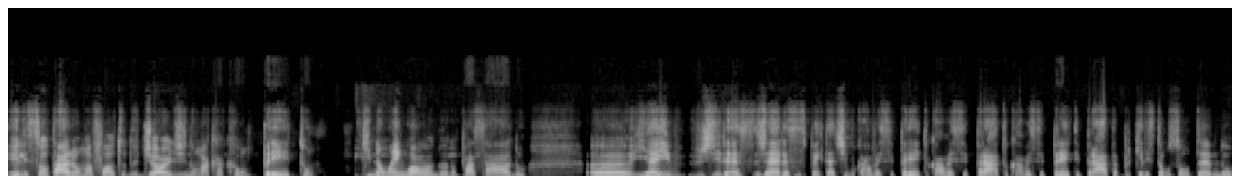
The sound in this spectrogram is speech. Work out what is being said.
eles soltaram uma foto do George num macacão preto, que não é igual ao Uhum. do ano passado, hã, e aí gira gera essa expectativa, o carro vai ser preto, o carro vai ser prata, o carro vai ser preto e prata, porque eles estão soltando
